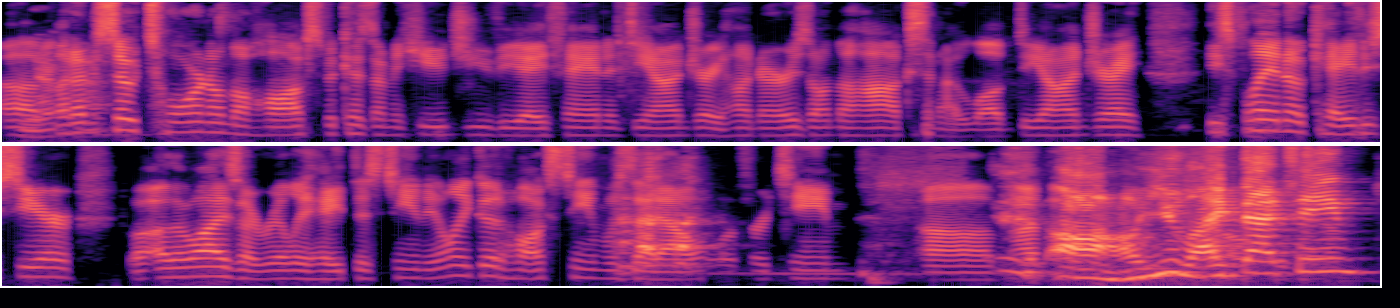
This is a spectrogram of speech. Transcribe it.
Uh. But I'm so torn on the Hawks because I'm a huge UVA fan, and DeAndre Hunter is on the Hawks, and I love DeAndre. He's playing okay this year, but otherwise, I really hate this team. The only good Hawks team was that Al Horford team. Um, Oh, you like that team?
